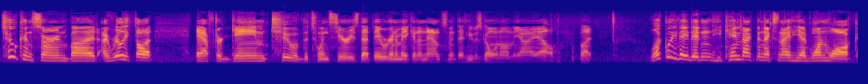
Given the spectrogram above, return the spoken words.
too concerned, but I really thought after game two of the Twin Series that they were going to make an announcement that he was going on the IL. But luckily they didn't. He came back the next night. He had one walk.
